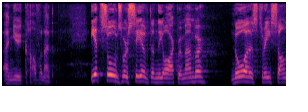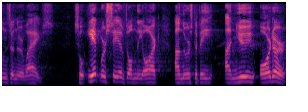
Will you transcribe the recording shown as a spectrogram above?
a new covenant. Eight souls were saved in the ark, remember? Noah's three sons and their wives. So eight were saved on the ark, and there was to be a new order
